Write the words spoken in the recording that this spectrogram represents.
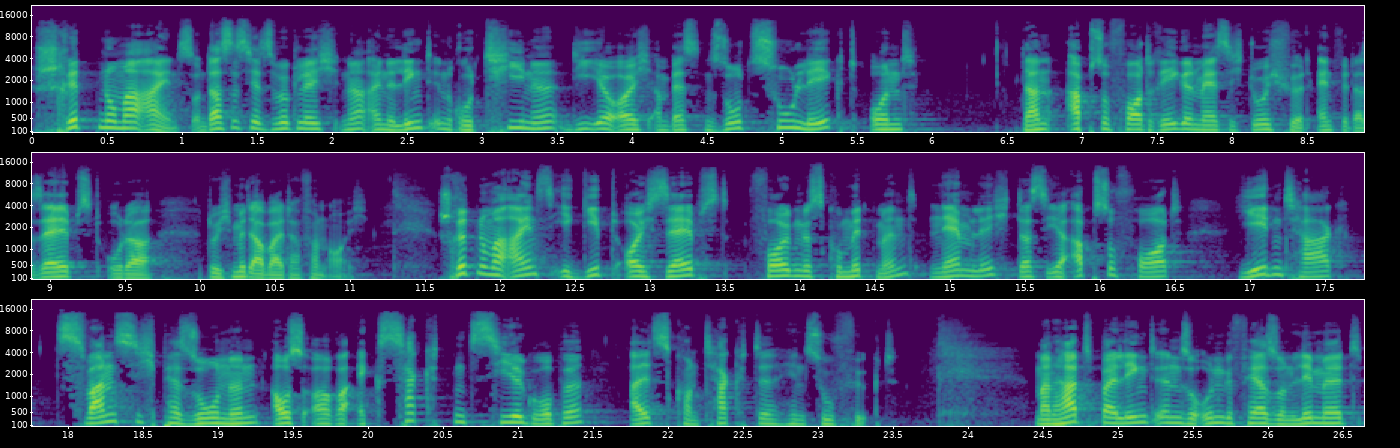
Schritt Nummer eins, und das ist jetzt wirklich ne, eine LinkedIn-Routine, die ihr euch am besten so zulegt und dann ab sofort regelmäßig durchführt, entweder selbst oder durch Mitarbeiter von euch. Schritt Nummer eins, ihr gebt euch selbst folgendes Commitment, nämlich, dass ihr ab sofort jeden Tag 20 Personen aus eurer exakten Zielgruppe als Kontakte hinzufügt. Man hat bei LinkedIn so ungefähr so ein Limit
